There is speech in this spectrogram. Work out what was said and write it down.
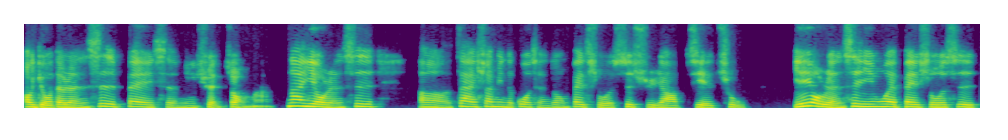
哦，有的人是被神明选中嘛，那也有人是呃在算命的过程中被说是需要接触，也有人是因为被说是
